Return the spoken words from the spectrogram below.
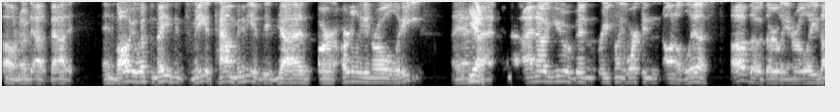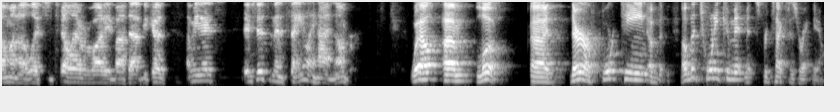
Oh, no doubt about it. And Bobby, what's amazing to me is how many of these guys are early enrollees. And yes, uh, I know you have been recently working on a list of those early enrollees. I'm going to let you tell everybody about that because I mean it's it's just an insanely high number. Well, um, look, uh, there are 14 of the of the 20 commitments for Texas right now.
